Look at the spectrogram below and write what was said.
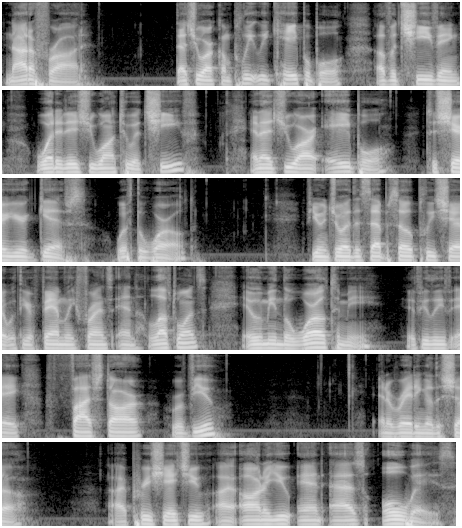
not a fraud, that you are completely capable of achieving what it is you want to achieve, and that you are able to share your gifts with the world. If you enjoyed this episode, please share it with your family, friends, and loved ones. It would mean the world to me if you leave a five star review and a rating of the show. I appreciate you, I honor you, and as always,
